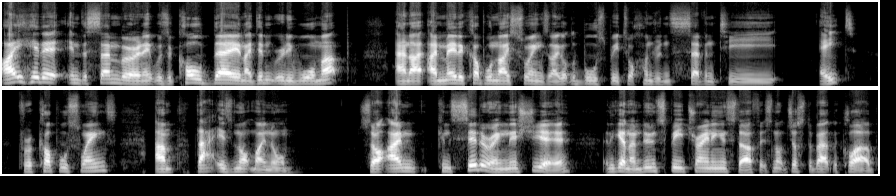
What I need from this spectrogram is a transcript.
I hit it in December and it was a cold day and I didn't really warm up. And I, I made a couple nice swings and I got the ball speed to 178 for a couple swings. Um, that is not my norm. So I'm considering this year, and again, I'm doing speed training and stuff. It's not just about the club,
